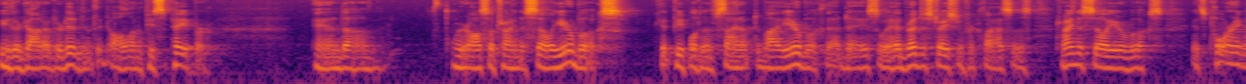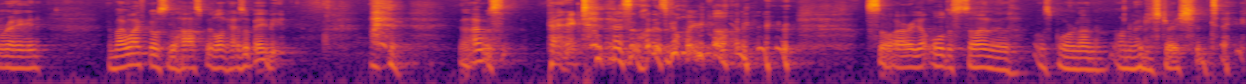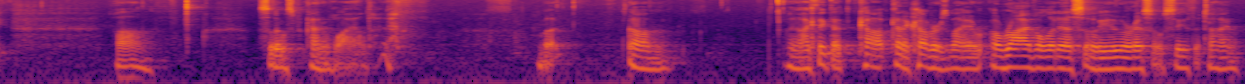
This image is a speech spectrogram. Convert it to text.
either got it or didn't, all on a piece of paper. And um, we were also trying to sell yearbooks, get people to sign up to buy a yearbook that day. So we had registration for classes, trying to sell yearbooks. It's pouring rain, and my wife goes to the hospital and has a baby. and I was panicked. I said, what is going on here? So our oldest son uh, was born on, on registration day. Um, so that was kind of wild. But um, I think that kind of covers my arrival at SOU or SOC at the time.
